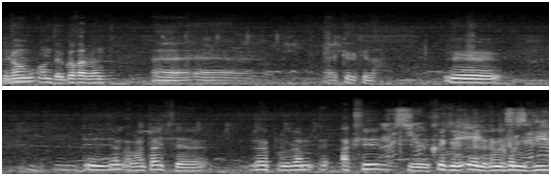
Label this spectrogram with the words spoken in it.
you know, on the government uh, uh, uh, curricula. Le deuxième avantage, c'est leur programme est axé sur ce que eux, les Américains nous disent,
